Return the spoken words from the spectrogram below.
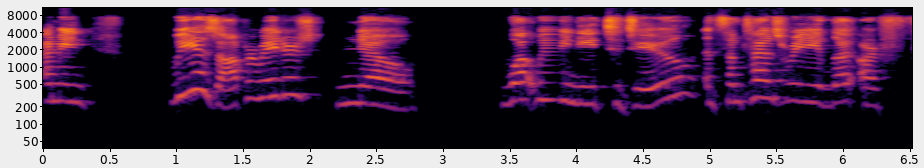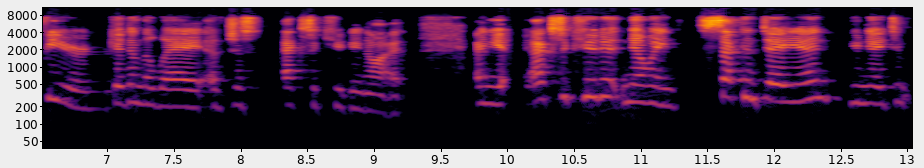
I mean, we as operators know what we need to do and sometimes we let our fear get in the way of just executing on it and you execute it knowing second day in you need to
